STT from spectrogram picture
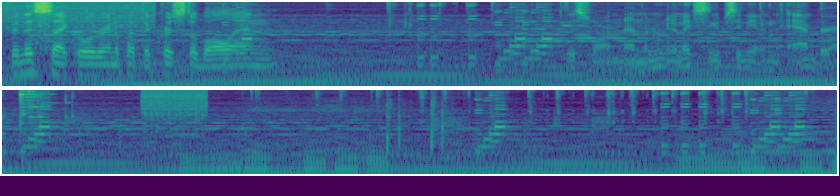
For this cycle, we're going to put the crystal ball in. This one, and I'm going to mix the obsidian and amber. Go ahead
